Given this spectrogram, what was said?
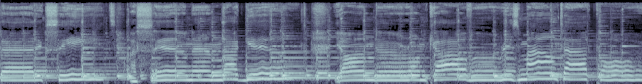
That exceeds our sin and our guilt. Yonder on Calvary's Mount outpour,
